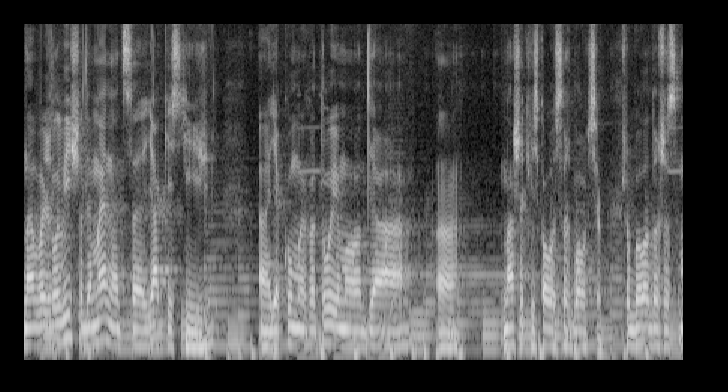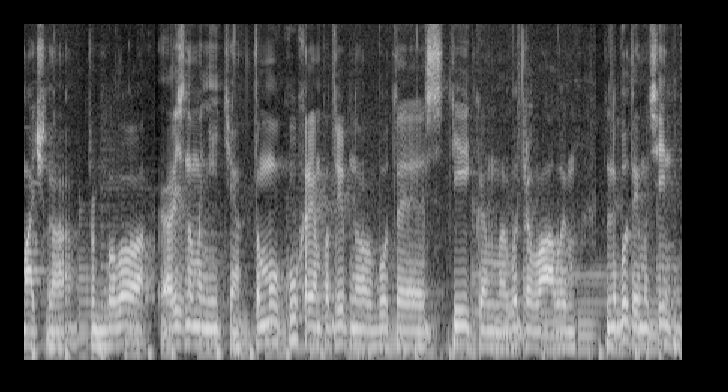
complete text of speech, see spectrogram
Найважливіше для мене це якість їжі, е, яку ми готуємо для е, наших військовослужбовців, щоб було дуже смачно, щоб було різноманіття. Тому кухарям потрібно бути стійким, витривалим, не бути емоційним.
